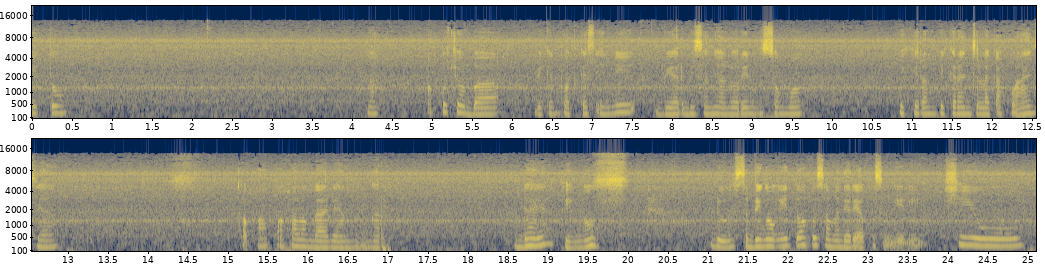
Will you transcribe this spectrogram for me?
itu. Nah aku coba bikin podcast ini biar bisa nyalurin semua pikiran-pikiran jelek aku aja gak apa-apa kalau nggak ada yang denger. Udah ya bingung. Duh sebingung itu aku sama diri aku sendiri. See you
